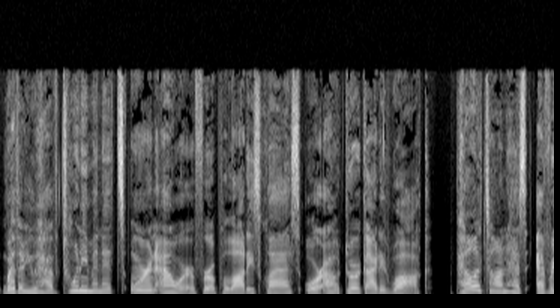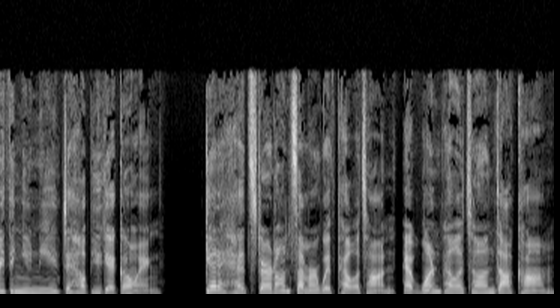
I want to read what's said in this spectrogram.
Whether you have 20 minutes or an hour for a Pilates class or outdoor guided walk, Peloton has everything you need to help you get going. Get a head start on summer with Peloton at onepeloton.com.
